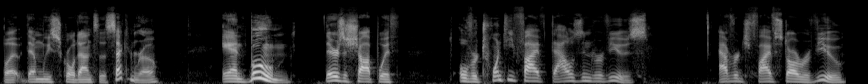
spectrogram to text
But then we scroll down to the second row, and boom, there's a shop with over 25,000 reviews, average five star review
